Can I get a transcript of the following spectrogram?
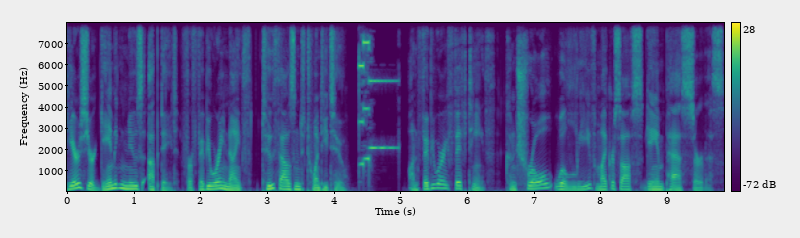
Here's your gaming news update for February 9th, 2022. On February 15th, Control will leave Microsoft's Game Pass service,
